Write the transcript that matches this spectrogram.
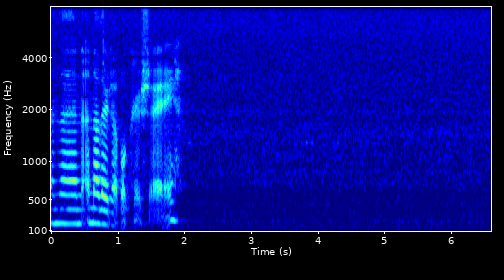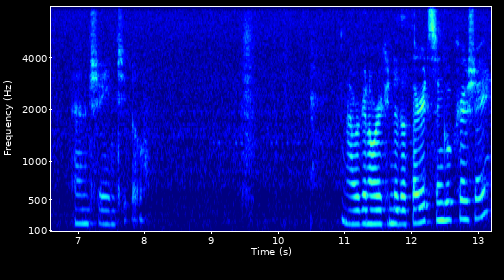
and then another double crochet. and chain two. Now we're going to work into the third single crochet.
